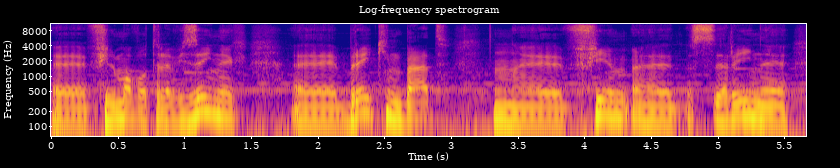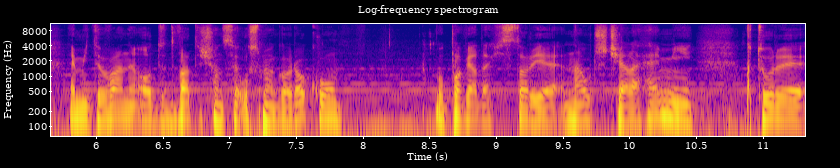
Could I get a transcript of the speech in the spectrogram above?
e, filmowo-telewizyjnych. Breaking Bad, film e, seryjny emitowany od 2008 roku opowiada historię nauczyciela chemii, który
